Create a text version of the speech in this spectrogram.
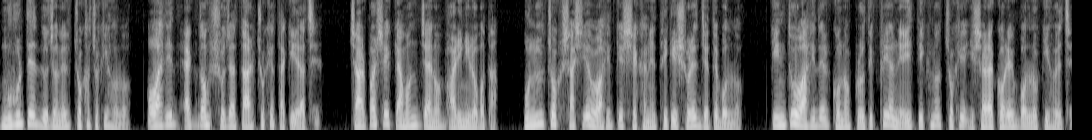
মুহূর্তে দুজনের চোখাচোখি হলো। ওয়াহিদ একদম সোজা তার চোখে তাকিয়ে আছে। চারপাশে কেমন যেন ভারী নীরবতা। অনু চোখ শাসিয়ে ওয়াহিদকে সেখানে থেকে সরে যেতে বলল। কিন্তু ওয়াহিদের কোনো প্রতিক্রিয়া নেই, তীক্ষ্ণ চোখে ইশারা করে বলল, কি হয়েছে?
